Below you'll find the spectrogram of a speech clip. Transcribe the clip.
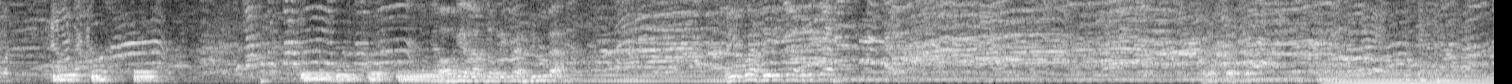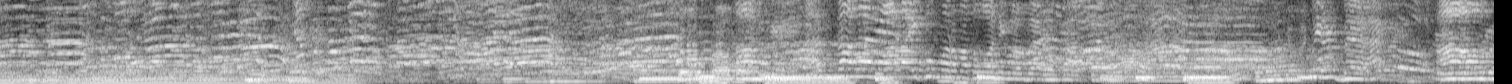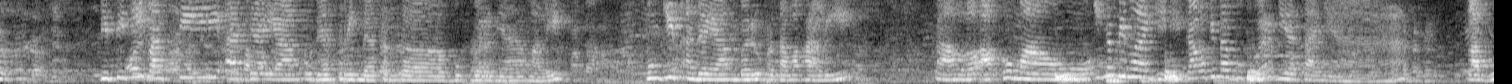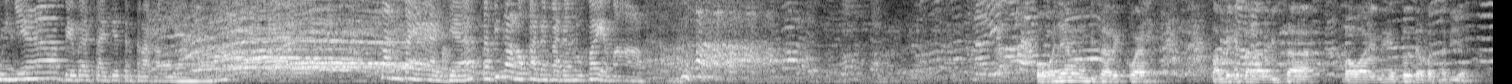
lagi mas. Oke, langsung request dibuka. Request, request, request. Yang pertama. Assalamualaikum warahmatullahi wabarakatuh. Pasti ada yang udah sering datang ke bukbernya Malik. Mungkin ada yang baru pertama kali. Kalau aku mau ingetin lagi, kalau kita bukber biasanya lagunya bebas saja terserah kalian. Santai aja, tapi kalau kadang-kadang lupa ya maaf. Pokoknya yang bisa request sampai kita nggak bisa bawa ini itu dapat hadiah.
